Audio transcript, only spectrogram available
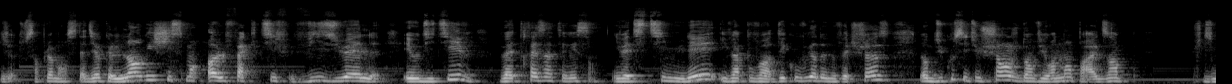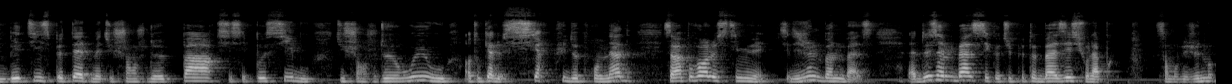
Déjà, tout simplement. C'est-à-dire que l'enrichissement olfactif, visuel et auditif va être très intéressant. Il va être stimulé, il va pouvoir découvrir de nouvelles choses. Donc, du coup, si tu changes d'environnement, par exemple, je dis une bêtise peut-être, mais tu changes de parc si c'est possible, ou tu changes de rue, ou en tout cas de circuit de promenade, ça va pouvoir le stimuler. C'est déjà une bonne base. La deuxième base, c'est que tu peux te baser sur la, sans jeu de mots,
